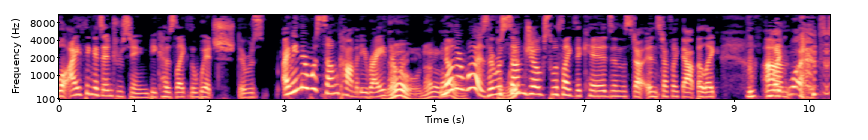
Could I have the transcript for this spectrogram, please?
Well, I think it's interesting because like the witch, there was. I mean, there was some comedy, right? There were, No, not at all. no, there was. There was The some Witch? jokes with like the kids and the stuff and stuff like that. But like, like um, what?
